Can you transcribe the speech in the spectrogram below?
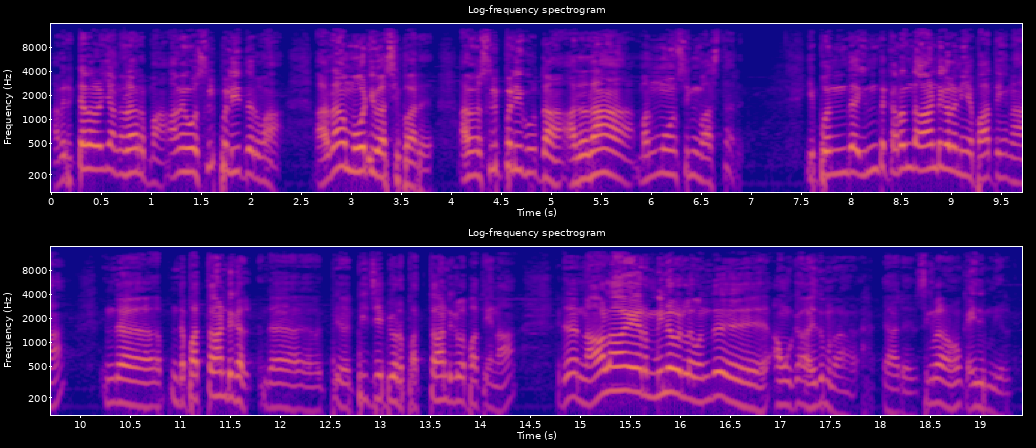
அவன் ரிட்டையர் வரைக்கும் அங்கதான் இருப்பான். அவன் ஒரு ஸ்லிப் எழுதி தருவான். அதான் மோடி வாசிப்பாரு. அவன் ஸ்லிப் எழுதி கொடுத்தான். அதை தான் மன்மோகன் சிங் வாசித்தாரு. இப்போ இந்த இந்த கடந்த ஆண்டுகளை நீங்க பாத்தீங்கன்னா இந்த இந்த பத்தாண்டுகள் இந்த பிஜேபியோட பத்தாண்டுகளை பாத்தீங்கன்னா கிட்டத்தட்ட நாலாயிரம் மீனவர்களை வந்து அவங்க இது பண்றாங்க. யாரு? சிங்கள கைது பண்ணியிருக்கு.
